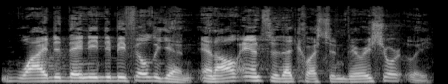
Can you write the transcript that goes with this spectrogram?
why did they need to be filled again? And I'll answer that question very shortly.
